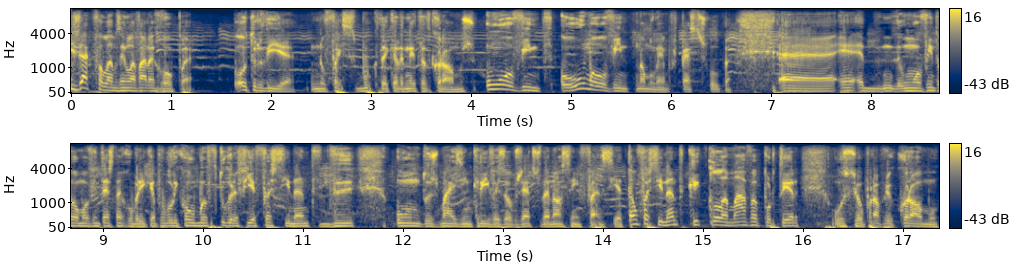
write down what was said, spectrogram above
E já que falamos em lavar a roupa, outro dia, no Facebook da Caderneta de Cromos, um ouvinte, ou uma ouvinte, não me lembro, peço desculpa, é- um ouvinte ou uma ouvinte desta rubrica publicou uma fotografia fascinante de um dos mais incríveis objetos da nossa infância. Tão fascinante que clamava por ter o seu próprio cromo,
